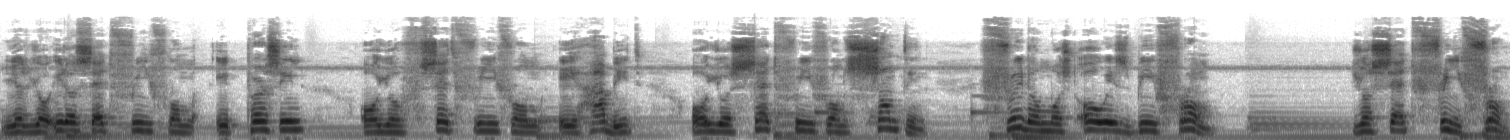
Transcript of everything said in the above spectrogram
You're either set free from a person, or you're set free from a habit, or you're set free from something. Freedom must always be from. You're set free from.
